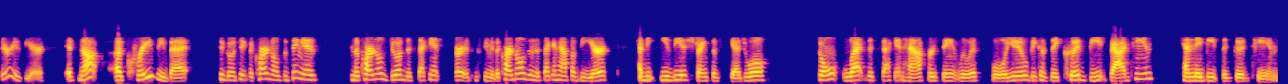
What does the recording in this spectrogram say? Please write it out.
Series year. It's not a crazy bet to go take the Cardinals. The thing is, the Cardinals do have the second, or excuse me, the Cardinals in the second half of the year had the easiest strength of schedule. Don't let the second half for St. Louis fool you because they could beat bad teams. Can they beat the good teams?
